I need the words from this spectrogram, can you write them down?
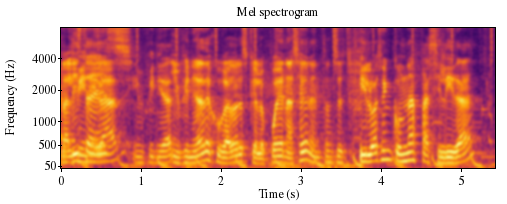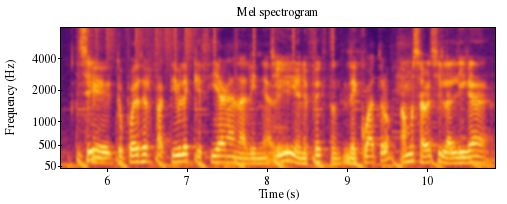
la lista Infinidad, es infinidad. infinidad de jugadores que lo pueden hacer, entonces Y lo hacen con una facilidad Sí. que, que puede ser factible que sí hagan la línea sí, de, en efecto. de cuatro. Vamos a ver si la liga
